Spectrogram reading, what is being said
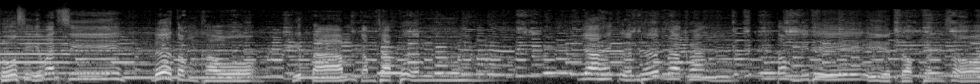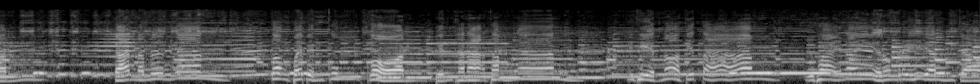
ตัวสีวัดสีเด้อต้องเข้า ติดตามกำชับเพิ่นอย่าให้เกินเทอมละครั้ง ต้องนิเทศดอกเพิ่นสอน การดำเนินงาน ต้องไปเป็นกลุ่มก่อนเป็นคณะทำงาน นิเทศนอติดตาม อยู่ภายในโรงเรียนเจ้า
